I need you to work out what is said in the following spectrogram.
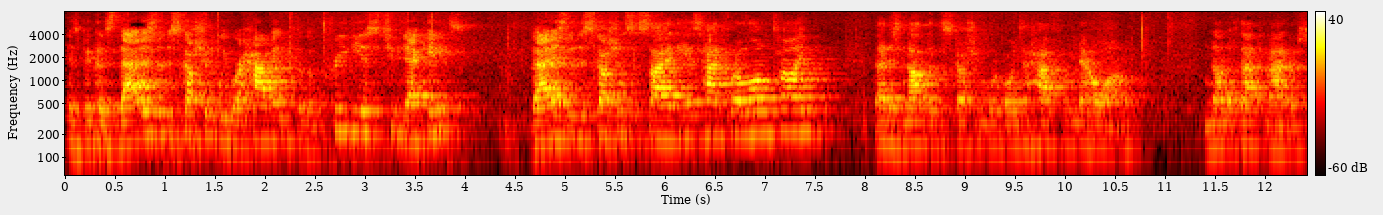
is because that is the discussion we were having for the previous two decades. That is the discussion society has had for a long time. That is not the discussion we're going to have from now on. None of that matters.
